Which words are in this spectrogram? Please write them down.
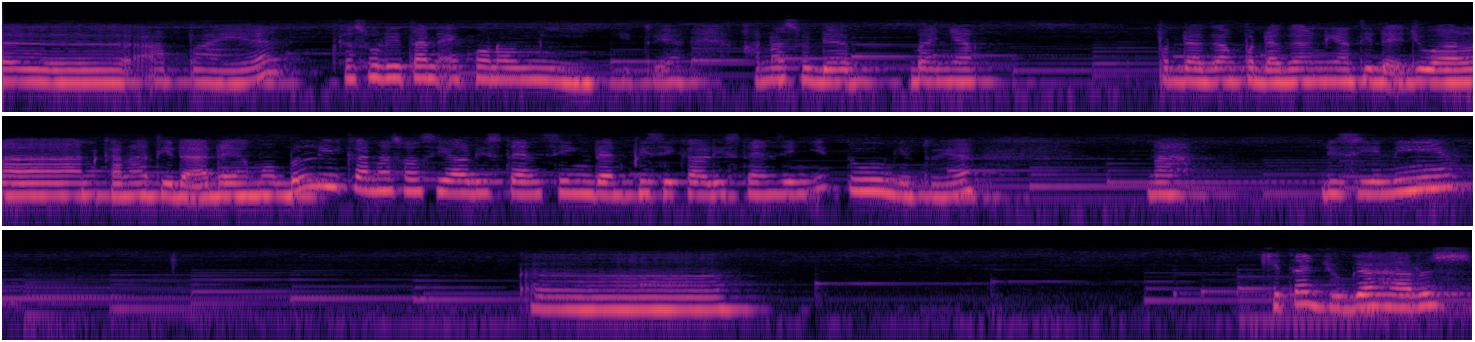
eh, apa ya kesulitan ekonomi gitu ya. Karena sudah banyak pedagang-pedagang yang tidak jualan karena tidak ada yang mau beli karena social distancing dan physical distancing itu gitu ya. Nah, di sini uh, kita juga harus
